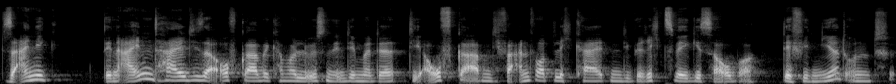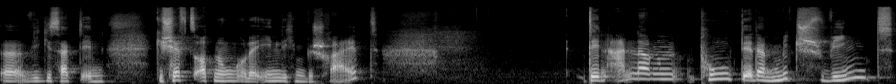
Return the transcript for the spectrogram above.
Das eine, den einen Teil dieser Aufgabe kann man lösen, indem man die Aufgaben, die Verantwortlichkeiten, die Berichtswege sauber definiert und äh, wie gesagt in Geschäftsordnungen oder ähnlichem beschreibt. Den anderen Punkt, der da mitschwingt,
